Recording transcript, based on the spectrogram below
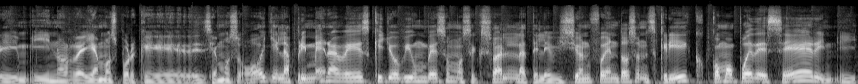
y, nos reíamos porque decíamos, oye, la primera vez que yo vi un beso homosexual en la televisión fue en Dawson's Creek, ¿cómo puede ser? Y-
